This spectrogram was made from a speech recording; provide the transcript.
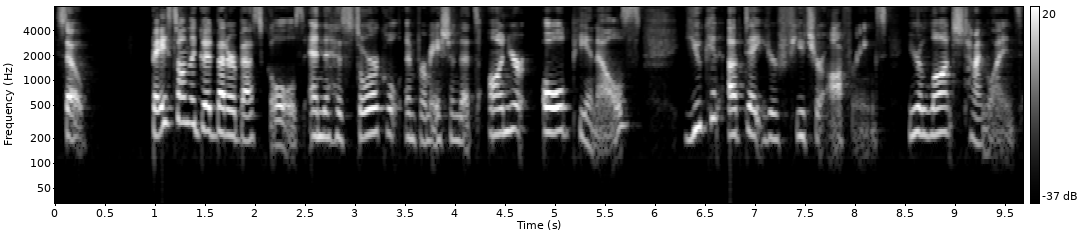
So based on the good better best goals and the historical information that's on your old p&l's you can update your future offerings your launch timelines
